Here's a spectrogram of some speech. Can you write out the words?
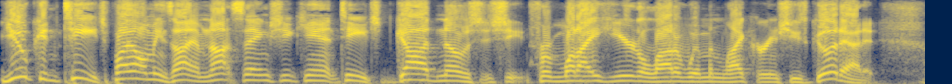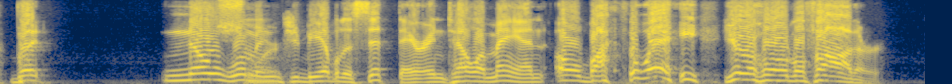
You can teach by all means. I am not saying she can't teach. God knows she. From what I hear, a lot of women like her and she's good at it. But no Sure. woman should be able to sit there and tell a man, "Oh, by the way, you're a horrible father."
